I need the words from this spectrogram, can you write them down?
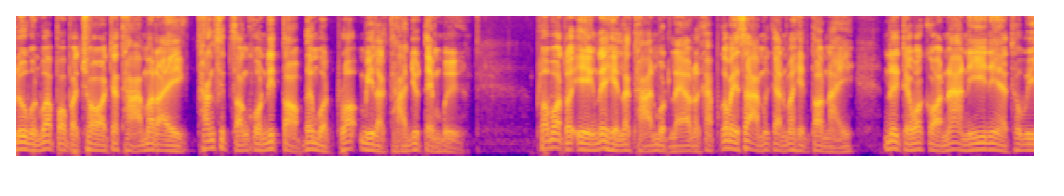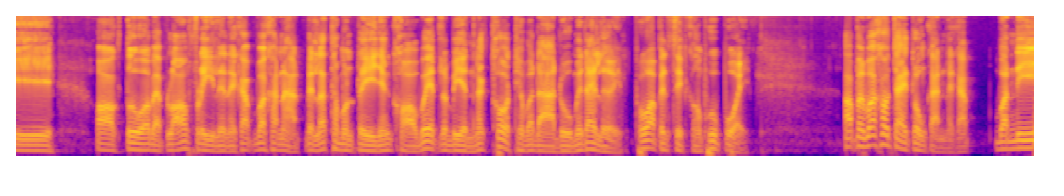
ดูเหมือนว่าปปชจะถามอะไรทั้ง 12 คนที่ตอบได้หมดเพราะมีหลักฐานอยู่เต็มมือ เพราะว่าตัวเองได้เห็นหลักฐานหมดแล้วนะครับ ก็ไม่ทราบเหมือนกันว่าเห็นตอนไหน เนื่องจากว่าก่อนหน้านี้เนี่ยทวี ออกตัวแบบล้อฟรีเลยนะครับว่าขนาดเป็นรัฐมนตรียังขอเวทระเบียนนักโทษเทวดาดูไม่ได้เลย เพราะว่าเป็นสิทธิ์ของผู้ป่วย เอาเป็นว่าเข้าใจตรงกันนะครับ วันนี้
